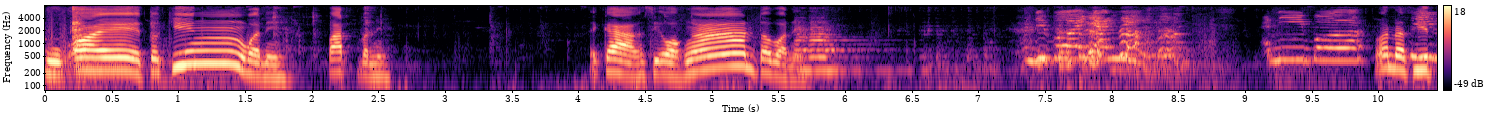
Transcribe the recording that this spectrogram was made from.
ปลูกอ้อยตัวกิ้งบันนี้ปัดบันนี้ไอ้กาก็สิออกงานตัวบันนี้อันนี้เบอร์ยังนี่อันนี้เบอร์วันอาทิตย์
